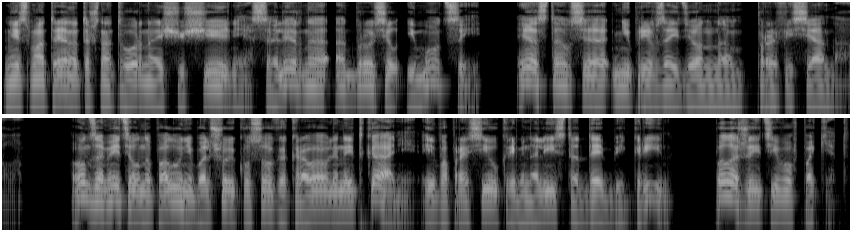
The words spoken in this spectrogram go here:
Несмотря на тошнотворное ощущение, Солерно отбросил эмоции и остался непревзойденным профессионалом. Он заметил на полу небольшой кусок окровавленной ткани и попросил криминалиста Дебби Грин положить его в пакет.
